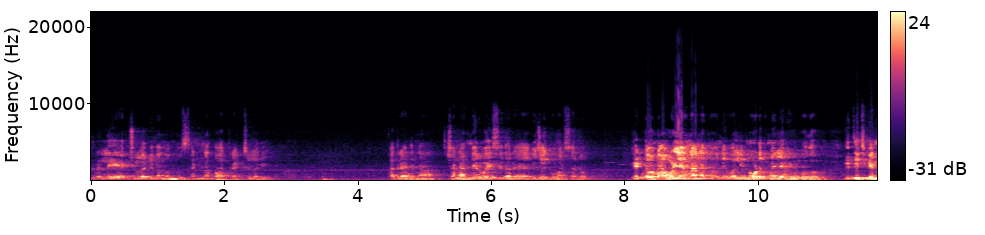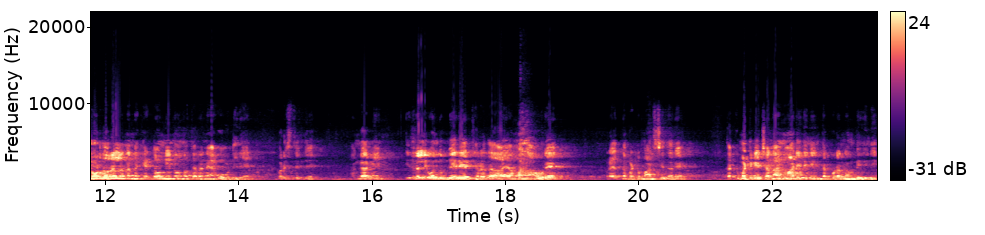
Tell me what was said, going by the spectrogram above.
ಇದರಲ್ಲಿ ಆ್ಯಕ್ಚುಲ್ ಆಗಿ ನನ್ನೊಂದು ಸಣ್ಣ ಪಾತ್ರ ಆ್ಯಕ್ಚುಲ್ ಆಗಿ. ಆದರೆ ಅದನ್ನು ಚೆನ್ನಾಗಿ ನಿರ್ವಹಿಸಿದ್ದಾರೆ ವಿಜಯ್ ಕುಮಾರ್ ಸರ್ ಕೆಟ್ಟವನ ಒಳ್ಳೆಯವನ ಅನ್ನೋದು ನೀವು ಅಲ್ಲಿ ನೋಡಿದ ಮೇಲೆ ಹೇಳ್ಬೋದು. ಇತ್ತೀಚೆಗೆ ನೋಡಿದವರೆಲ್ಲ ನನ್ನ ಕೆಟ್ಟವನೇನು ನೀನು ಅನ್ನೋ ಥರನೇ ಆಗೋಗ್ಬಿಟ್ಟಿದೆ. ಪರಿಸ್ಥಿತಿ. ಹಾಗಾಗಿ ಇದರಲ್ಲಿ ಒಂದು ಬೇರೆ ಥರದ ಆಯಾಮನ ಅವರೇ ಪ್ರಯತ್ನ ಪಟ್ಟು ಮಾಡಿಸಿದ್ದಾರೆ. ತಕ್ಕ ಮಟ್ಟಿಗೆ ಚೆನ್ನಾಗಿ ಮಾಡಿದ್ದೀನಿ ಅಂತ ಕೂಡ ನಂಬಿದ್ದೀನಿ.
